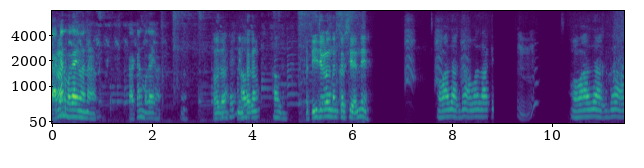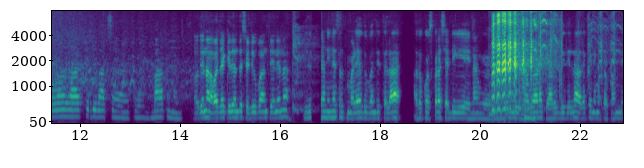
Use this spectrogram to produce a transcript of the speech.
ಕಾಕನ ಮಗ ಇವನ ಕಾಕನ ಮಗ ಇವ. ಹೌದಾ? ನಿಮ್ ಕಾಕನ? ಹೌದು. ಮತ್ತೆ ಈ ಜಗಳ ನಂಗೆ ಕರ್ಸಿ ಅನ್ನಿ ಅವಾಗ ಹಾಕ್ದ ಆವಾಜ್ ಹಾಕಿ ಆವಾಜ್ ಹಾಕ್ದ ಆವಾಜ್ ಬಾತ್ ಹೌದೇನ ಆವಾಜ್ ಹಾಕಿದೆ ಅಂತ ಶೆಡ್ಯೂಲ್ ಬಾ ಅಂತ ಏನೇನ? ಇಲ್ಲ ನಿನ್ನೆ ಸ್ವಲ್ಪ ಮಳೆ ಅದು ಬಂದಿತ್ತಲ್ಲ ಅದಕ್ಕೋಸ್ಕರ ಶೆಡ್ಡಿಗೆ ನಮ್ಗೆ ಆಡಕ್ ಯಾರು ಇದ್ದಿದ್ದಿಲ್ಲ ಅದಕ್ಕೆ ನಿಮ್ಗೆ ಕರ್ಕೊಂಡ್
